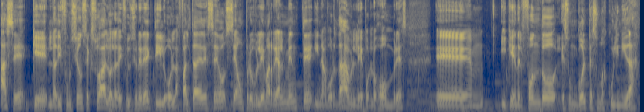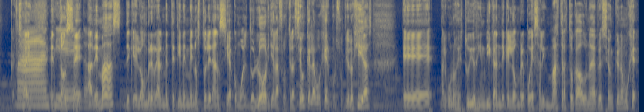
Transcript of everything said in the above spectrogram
hace que la disfunción sexual o la disfunción eréctil o la falta de deseo sea un problema realmente inabordable por los hombres eh, y que en el fondo es un golpe a su masculinidad. ¿Cachai? Ah, Entonces, además de que el hombre realmente tiene menos tolerancia como al dolor y a la frustración que la mujer por sus biologías, eh, algunos estudios indican de que el hombre puede salir más trastocado de una depresión que una mujer.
